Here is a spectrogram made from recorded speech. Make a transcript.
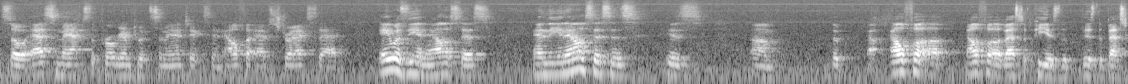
so S maps the program to its semantics and alpha abstracts that. A was the analysis, and the analysis is is um, the alpha uh, alpha of S of P is the is the best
